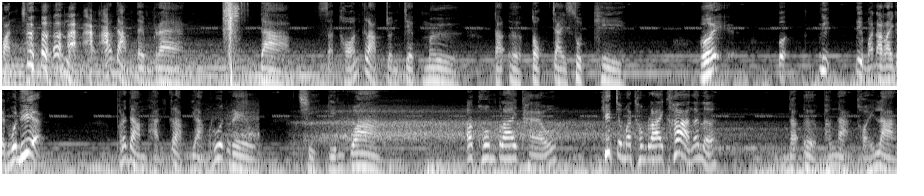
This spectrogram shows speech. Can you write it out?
ฟันฉับไปที่หลังของพระดำเต็มแรง ดาบสะท้อนกลับจนเจ็บมือตาเอิบตกใจสุดขีด เฮ้ยนี่นี่มันอะไรกันวะเนี่ย พระดำหันกลับอย่างรวดเร็ว ฉีกยิ้มกว้าง อาคมปลายแถว คิดจะมาทำร้ายข้างั้นเหรอ ตาเอิบพงะถอยหลัง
